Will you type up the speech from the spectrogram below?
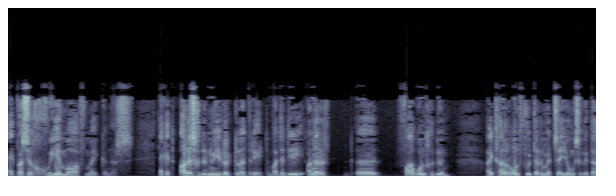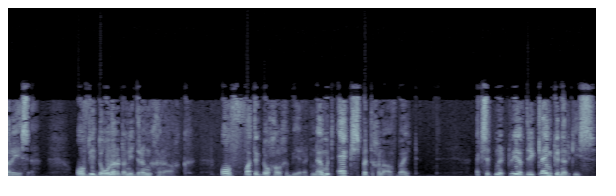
Ek was 'n goeie ma vir my kinders. Ek het alles gedoen om huwelik te laat red. En wat het hierdie ander uh Fabond gedoen? Hy het gaan rondvoeter met sy jong sekretaresse. Of die donder het aan die drink geraak. Of wat ek nogal gebeur het. Nou moet ek spit gaan afbyt. Ek sit met twee of drie klein kindertjies.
